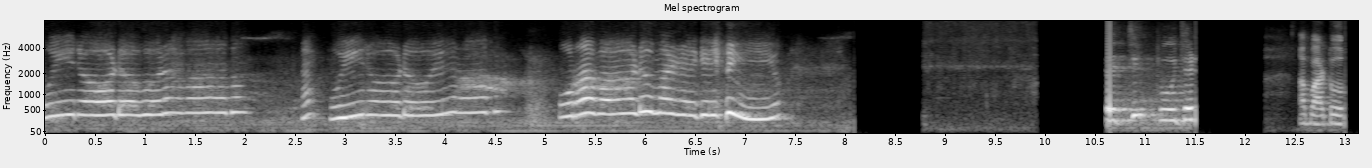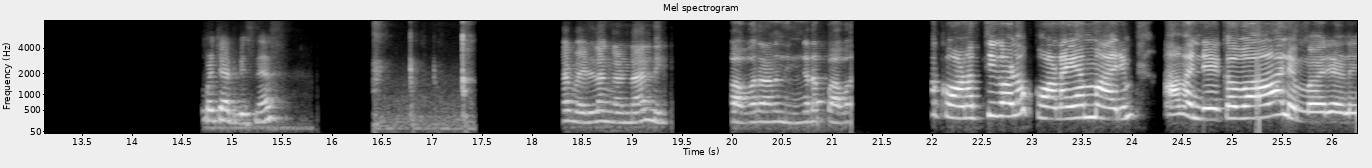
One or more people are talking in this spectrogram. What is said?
ഉയരോട് ഉറവാകും ഏ? ഉയരോട് ഉയരാകും ഉറവാടും അഴകേ അയ്യോ ആ പാട്ട്. സൂപ്പർ ചാറ്റ് ബിസിനസ് വെള്ളം കണ്ടാൽ പവറാണ് നിങ്ങളുടെ പവർ കൊണത്തികളും കൊണയന്മാരും അവന്റെയൊക്കെ വാലന്മാരാണ്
